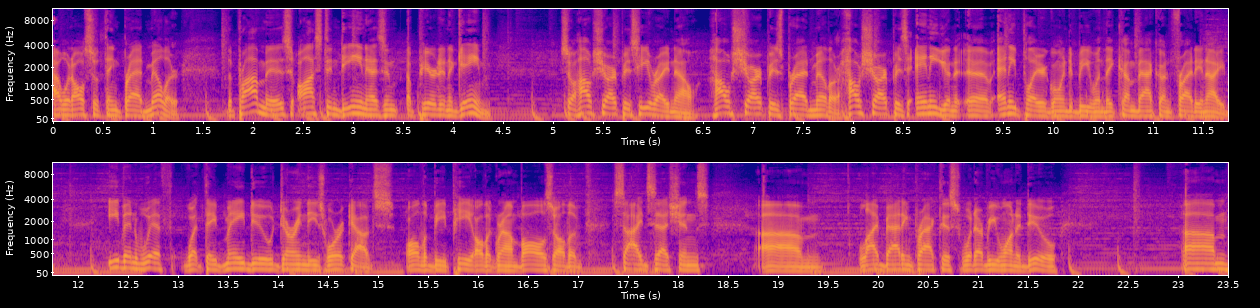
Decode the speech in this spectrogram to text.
I would also think Brad Miller. The problem is Austin Dean hasn't appeared in a game. So how sharp is he right now? How sharp is Brad Miller? How sharp is any uh, any player going to be when they come back on Friday night? Even with what they may do during these workouts, all the BP, all the ground balls, all the side sessions, um, live batting practice, whatever you want to do. Um,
